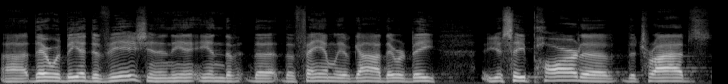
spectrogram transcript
Uh, there would be a division in, in the, the, the family of God. There would be you see, part of the tribes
